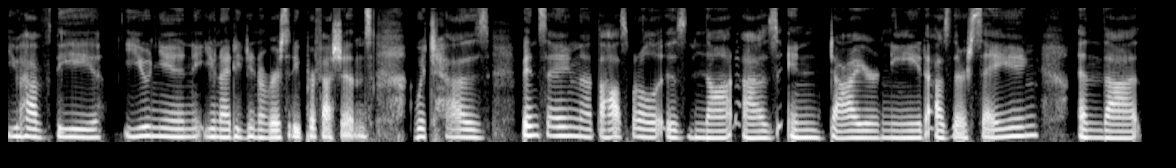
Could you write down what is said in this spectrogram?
you have the Union United University Professions, which has been saying that the hospital is not as in dire need as they're saying, and that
